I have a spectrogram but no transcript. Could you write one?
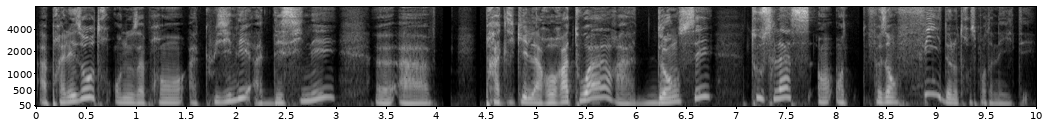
après les autres. On nous apprend à cuisiner, à dessiner, euh, à pratiquer l'art oratoire, à danser, tout cela en, en faisant fi de notre spontanéité.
